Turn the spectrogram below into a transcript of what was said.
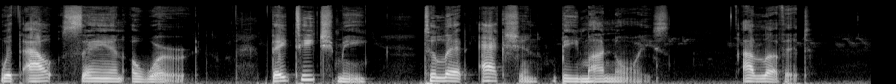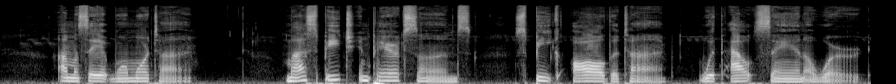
without saying a word. They teach me to let action be my noise. I love it. I'm going to say it one more time. My speech impaired sons speak all the time without saying a word.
